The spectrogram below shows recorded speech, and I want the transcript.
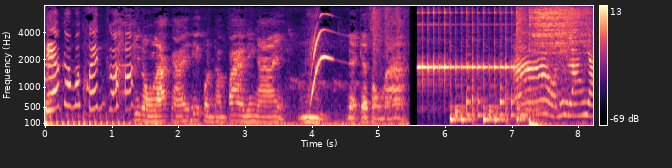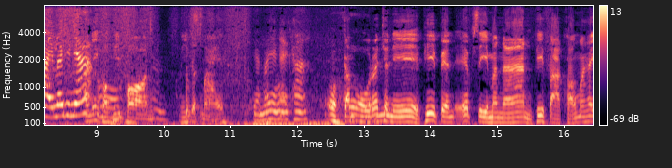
เดี๋ยวก็มาเคว้นก่อนพี่นงรักไงที่คนทำป้ายนี่ไงเนี่ยแกส่งมา เลยทีเนี้ยอันนี้ของพี่พรมีจดหมายเขียนว่ายังไงคะกัมพูรัชนี พี่เป็น FC มานาน พี่ฝากของมาให้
